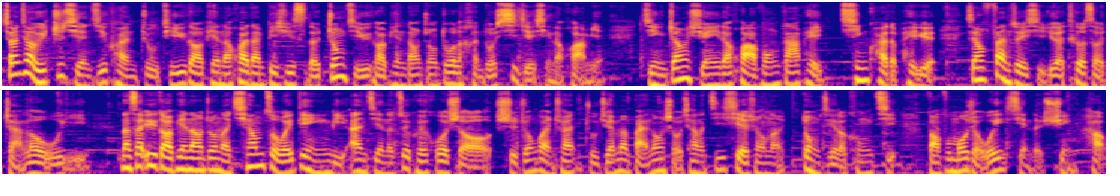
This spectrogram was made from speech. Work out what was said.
相较于之前几款主题预告片呢，《坏蛋必须死》的终极预告片当中多了很多细节性的画面，紧张悬疑的画风搭配轻快的配乐，将犯罪喜剧的特色展露无遗。那在预告片当中呢，枪作为电影里案件的罪魁祸首始终贯穿，主角们摆弄手枪的机械声呢，冻结了空气，仿佛某种危险的讯号，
